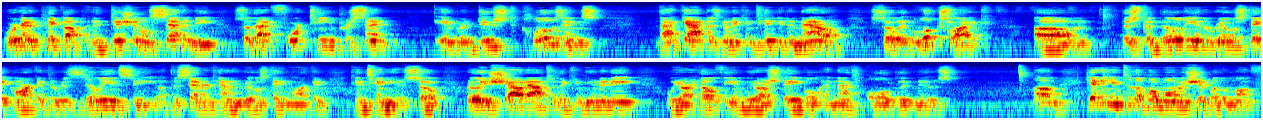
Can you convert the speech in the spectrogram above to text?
we're going to pick up an additional 70. So, that 14% in reduced closings, that gap is going to continue to narrow. So, it looks like um, the stability in the real estate market, the resiliency of the Centre County real estate market continues. So, really, a shout out to the community we are healthy and we are stable, and that's all good news. Um, getting into the home ownership of the month.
